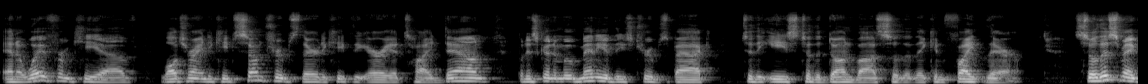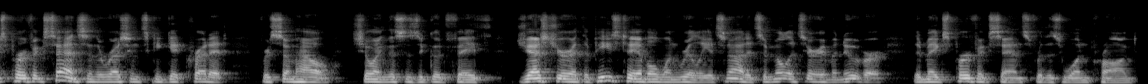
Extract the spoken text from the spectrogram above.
and away from Kiev while trying to keep some troops there to keep the area tied down, but it's going to move many of these troops back to the east to the Donbass so that they can fight there. So this makes perfect sense, and the Russians can get credit for somehow showing this is a good faith gesture at the peace table when really it's not. It's a military maneuver that makes perfect sense for this one pronged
